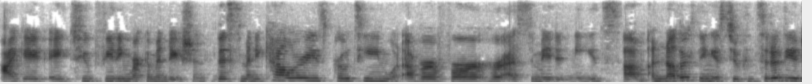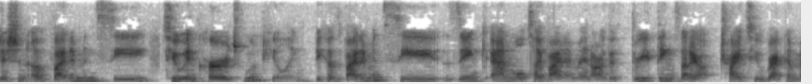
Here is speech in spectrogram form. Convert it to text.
I gave a tube feeding recommendation. This many calories, protein, whatever for her estimated needs. Um, another thing is to consider the addition of vitamin C to encourage wound healing because vitamin C, zinc, and multivitamin are the three things that I try to recommend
